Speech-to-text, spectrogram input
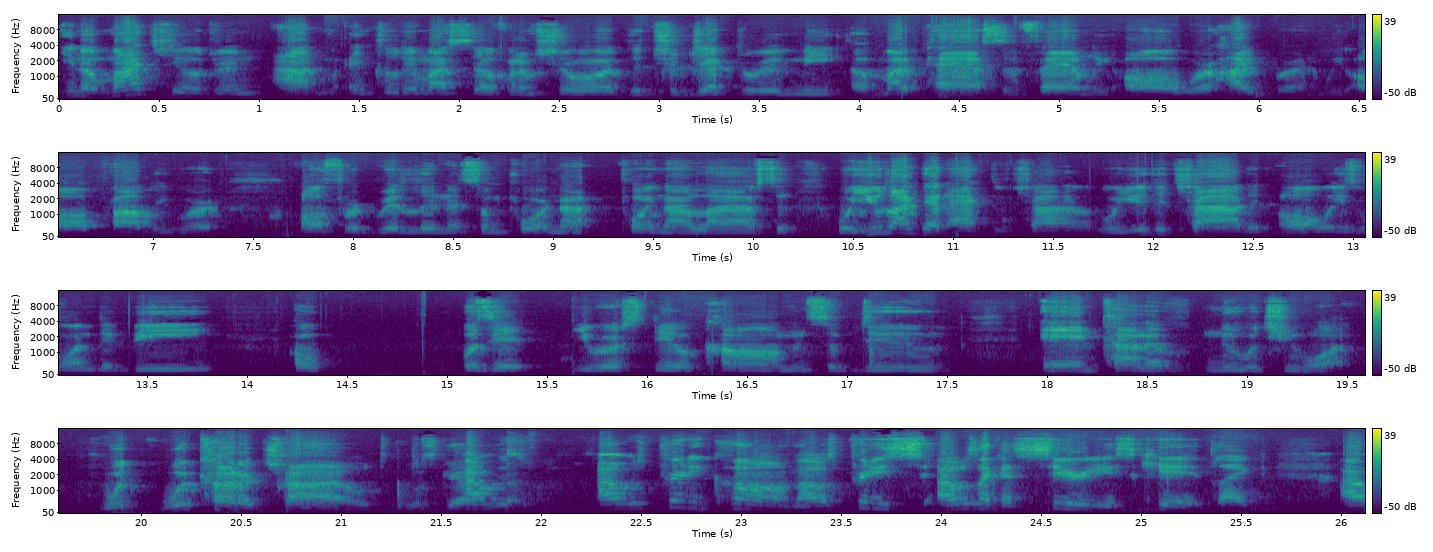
you know, my children, I, including myself, and I'm sure the trajectory of me, of my past and family, all were hyper, and we all probably were offered Ritalin at some point in our, point in our lives. So, were you like that active child? Were you the child that always wanted to be, or was it you were still calm and subdued and kind of knew what you want? What what kind of child was Gabby? I was I was pretty calm. I was pretty. I was like a serious kid. Like I,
